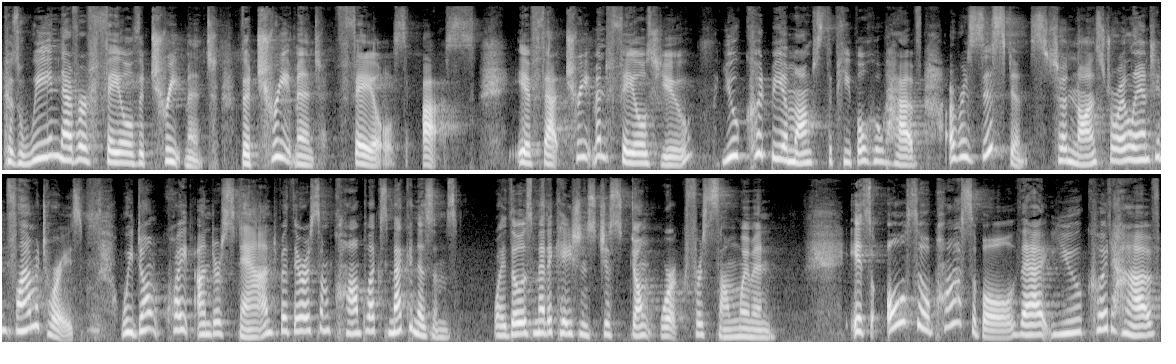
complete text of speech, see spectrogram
because we never fail the treatment. The treatment fails us. If that treatment fails you, you could be amongst the people who have a resistance to nonsteroidal anti inflammatories. We don't quite understand, but there are some complex mechanisms why those medications just don't work for some women. It's also possible that you could have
